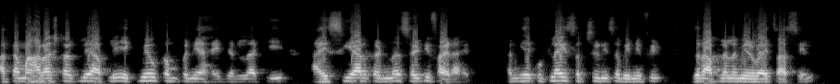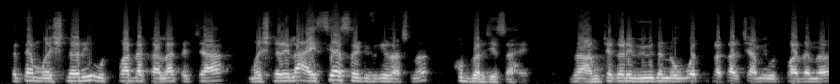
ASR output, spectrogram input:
आता महाराष्ट्रातली आपली एकमेव कंपनी आहे ज्यांना की आयसीआर कडनं सर्टिफाईड आहेत. कारण हे कुठल्याही सबसिडीचं बेनिफिट जर आपल्याला मिळवायचं असेल तर त्या मशिनरी उत्पादकाला त्याच्या मशिनरीला आयसीआर सर्टिफिकेट असणं खूप गरजेचं आहे. जर आमच्याकडे विविध नव्वद प्रकारचे आम्ही उत्पादनं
